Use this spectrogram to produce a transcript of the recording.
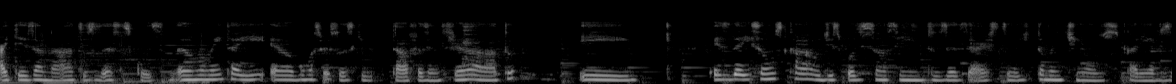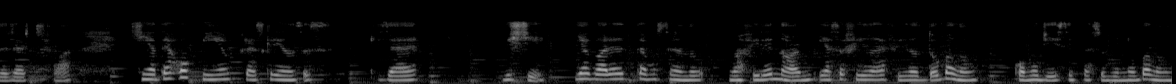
artesanatos, essas coisas. No momento aí, é algumas pessoas que estavam tá fazendo artesanato e esses daí são os carros de exposição assim dos exércitos. E também tinha os carinhas dos exércitos lá. Tinha até roupinha para as crianças quiser vestir. E agora tá mostrando uma fila enorme e essa fila é a fila do balão, como eu disse, para subir no balão,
